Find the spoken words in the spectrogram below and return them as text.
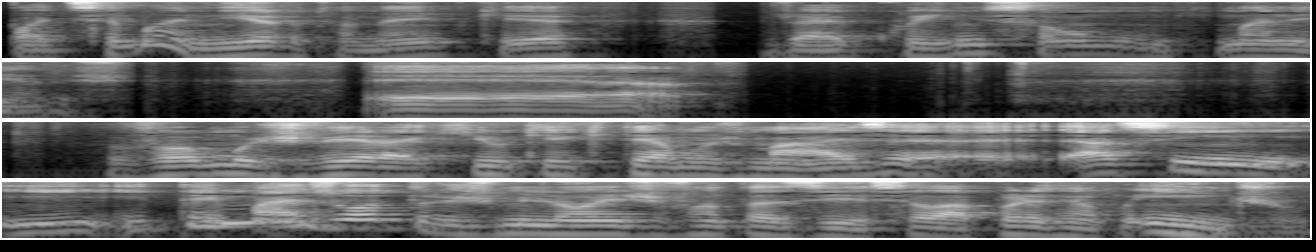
pode ser maneiro também, porque drag queens são maneiras. É... Vamos ver aqui o que, que temos mais. É, assim, e, e, tem mais outros milhões de fantasias. Sei lá, por exemplo, índio.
